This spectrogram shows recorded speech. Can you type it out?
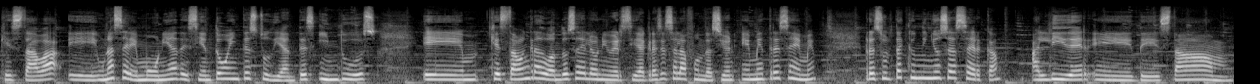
que estaba, eh, una ceremonia de 120 estudiantes hindúes em, que estaban graduándose de la universidad gracias a la fundación M3M, resulta que un niño se acerca al líder eh, de, esta,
